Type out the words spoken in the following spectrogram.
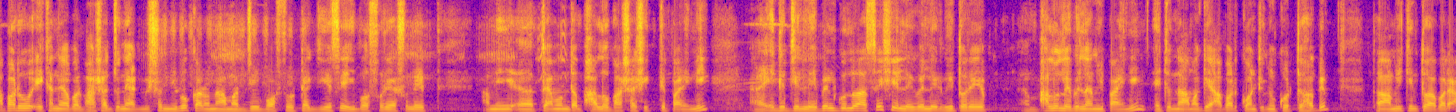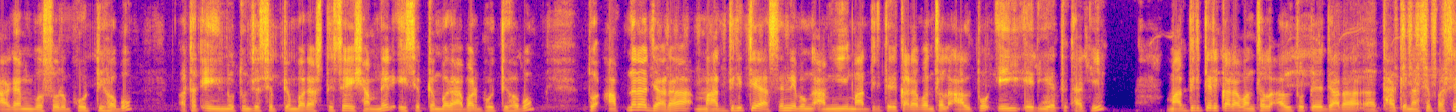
আবারও এখানে আবার ভাষার জন্য অ্যাডমিশন নিব, কারণ আমার যে বছরটা গিয়েছে, এই বছরে আসলে আমি তেমনটা ভালো ভাষা শিখতে পারিনি। এদের যে লেভেলগুলো আছে, সেই লেভেলের ভিতরে ভালো লেভেল আমি পাইনি। এই জন্য আমাকে আবার কন্টিনিউ করতে হবে। তো আমি কিন্তু আবার আগামী বছর ভর্তি হব। অর্থাৎ এই নতুন যে সেপ্টেম্বর আসতেছে, এই সামনের, এই সেপ্টেম্বরে আবার ভর্তি হব। তো আপনারা যারা মাদ্রিদে আছেন এবং আমি মাদ্রিদের কারাবাঞ্চল আলতো এই এরিয়াতে থাকি, মাদ্রিদের কারাবাঞ্চল আলতোতে যারা থাকেন আশেপাশে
